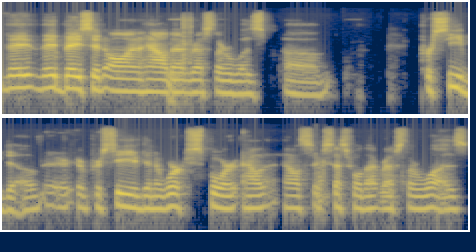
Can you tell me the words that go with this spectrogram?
they they base it on how that wrestler was um, perceived of or, or perceived in a work sport, how how successful that wrestler was.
